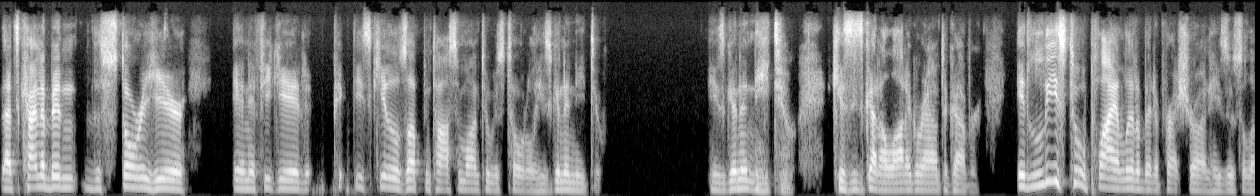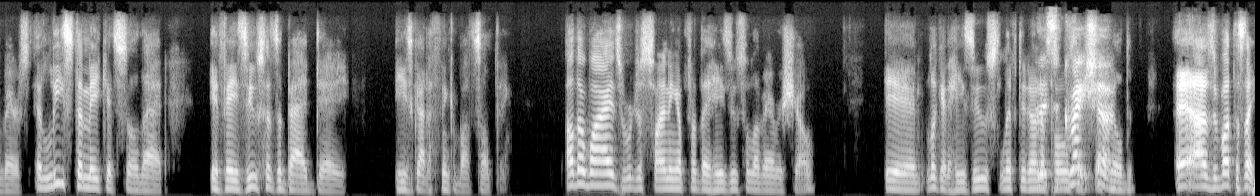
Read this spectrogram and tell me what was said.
that's kind of been the story here. And if he could pick these kilos up and toss them onto his total, he's gonna need to. He's going to need to because he's got a lot of ground to cover, at least to apply a little bit of pressure on Jesus Olivares, at least to make it so that if Jesus has a bad day, he's got to think about something. Otherwise, we're just signing up for the Jesus Olivares show. And look at Jesus lifted it's a great Sheffield. I was about to say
